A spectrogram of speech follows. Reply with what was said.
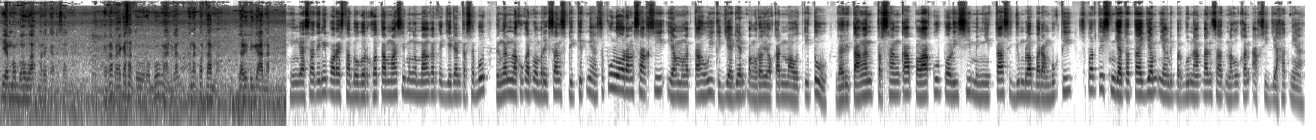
yang membawa mereka ke sana karena mereka satu rombongan kan anak pertama dari tiga anak Hingga saat ini Polresta Bogor Kota masih mengembangkan kejadian tersebut dengan melakukan pemeriksaan sedikitnya 10 orang saksi yang mengetahui kejadian pengeroyokan maut itu. Dari tangan tersangka pelaku polisi menyita sejumlah barang bukti seperti senjata tajam yang dipergunakan saat melakukan aksi jahatnya.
